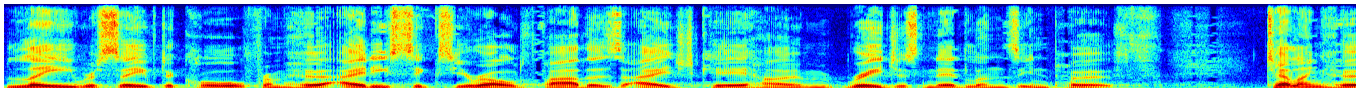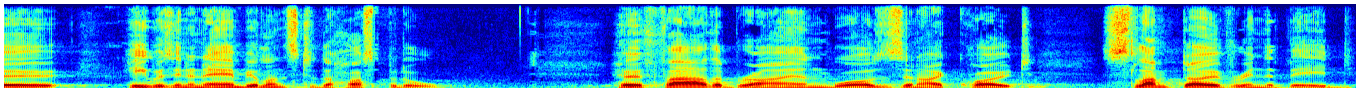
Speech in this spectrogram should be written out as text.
Lee received a call from her 86-year-old father's aged care home, Regis Nedlands in Perth, telling her he was in an ambulance to the hospital. Her father, Brian, was, and I quote, slumped over in the bed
